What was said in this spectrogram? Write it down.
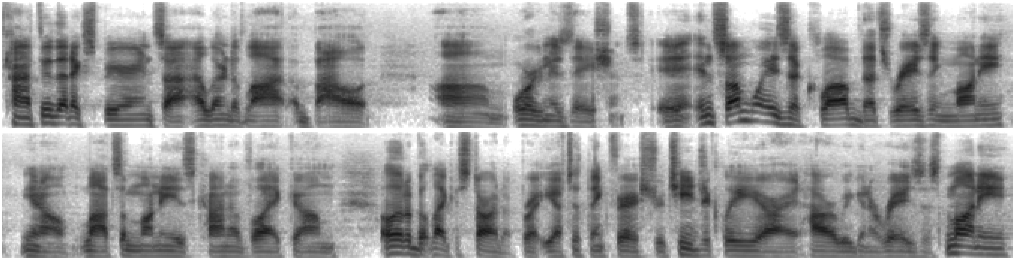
kind of through that experience, I, I learned a lot about um, organizations. In some ways, a club that's raising money, you know, lots of money is kind of like um, a little bit like a startup, right? You have to think very strategically. All right, how are we going to raise this money?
